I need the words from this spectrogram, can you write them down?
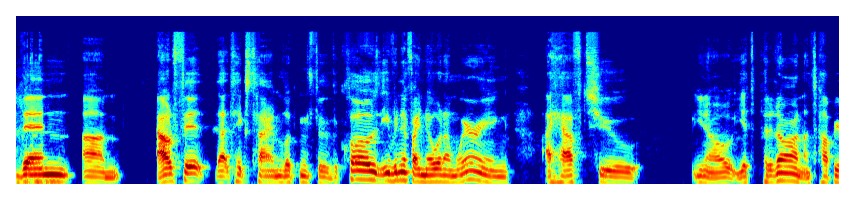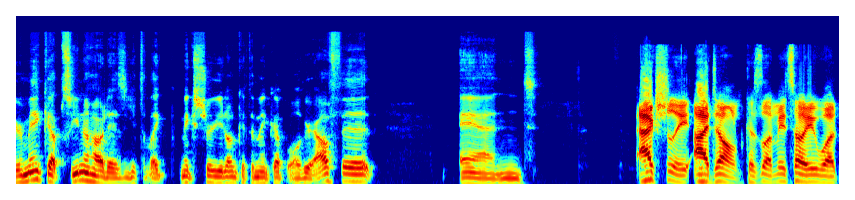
Then um outfit that takes time looking through the clothes. Even if I know what I'm wearing, I have to, you know, you have to put it on on top of your makeup. So you know how it is. You have to like make sure you don't get the makeup all over your outfit. And Actually, I don't, because let me tell you what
